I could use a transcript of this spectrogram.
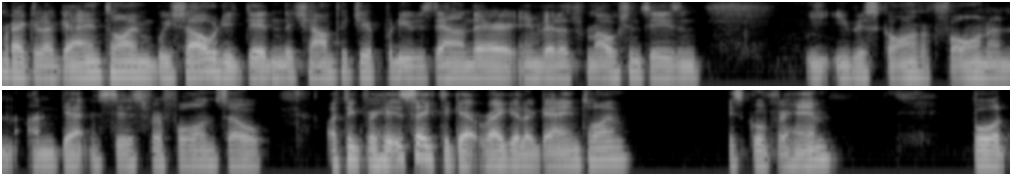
regular game time. We saw what he did in the Championship, but he was down there in Villa's promotion season. He, he was scoring for fun and, and getting assists for fun. So I think for his sake to get regular game time, it's good for him. But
